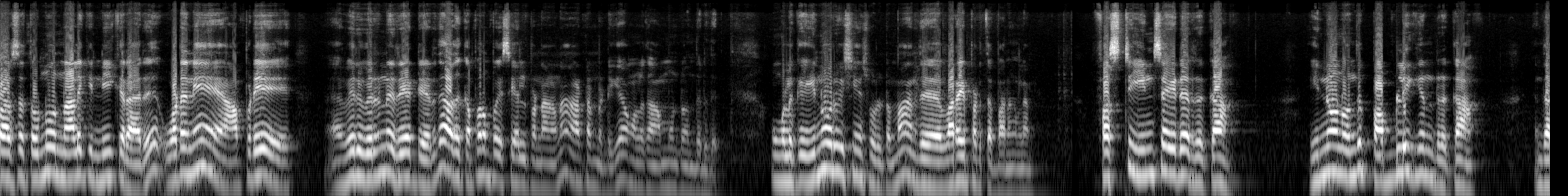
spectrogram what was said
பர்சன்ட் தொண்ணூறு நாளைக்கு நீக்கிறாரு. உடனே அப்படியே வெறு வெறுன்னு ரேட் எடுத்து அதுக்கப்புறம் போய் சேல் பண்ணாங்கன்னா ஆட்டோமேட்டிக்காக அவங்களுக்கு அமௌண்ட் வந்துடுது. உங்களுக்கு இன்னொரு விஷயம் சொல்லட்டுமா? அந்த வரைபடத்தை பாருங்களேன். ஃபஸ்ட்டு இன்சைடர் இருக்கா? இன்னொன்று வந்து பப்ளிக்னு இருக்கா? இந்த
